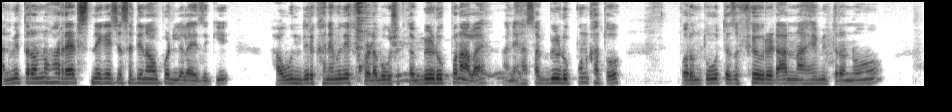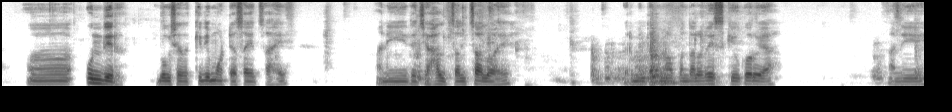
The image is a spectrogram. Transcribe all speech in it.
आणि मित्रांनो हा रॅट स्नेक याच्यासाठी नाव पडलेलं आहे की हा उंदीर खाण्यामध्ये एक्सपर्ट बघू शकता बेडूक पण आलाय आणि हा साप बेडूक पण खातो. परंतु त्याचं फेवरेट अन्न आहे मित्रांनो उंदीर. बघू शकता किती मोठ्या साईजचा आहे आणि त्याची हालचाल चालू आहे. तर मित्रांनो आपण त्याला रेस्क्यू करूया. आणि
